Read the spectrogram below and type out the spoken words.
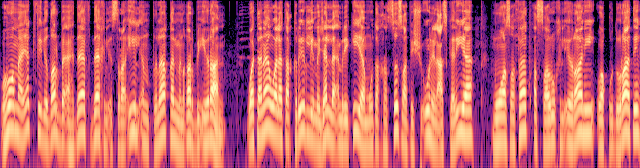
وهو ما يكفي لضرب أهداف داخل إسرائيل انطلاقا من غرب إيران. وتناول تقرير لمجلة أمريكية متخصصة في الشؤون العسكرية مواصفات الصاروخ الإيراني وقدراته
